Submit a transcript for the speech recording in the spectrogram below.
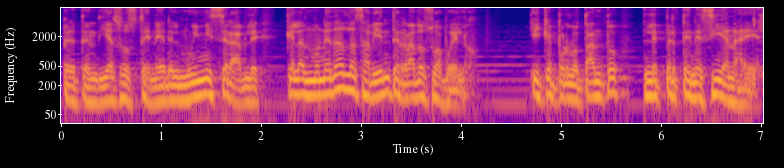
Pretendía sostener el muy miserable que las monedas las había enterrado su abuelo y que por lo tanto le pertenecían a él.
